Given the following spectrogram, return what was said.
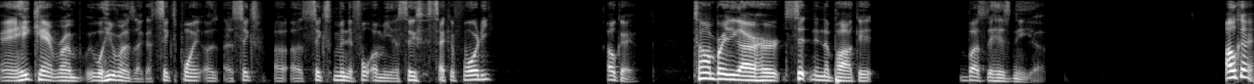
and he can't run. Well, he runs like a six point, a, a six, a, a six minute, four, I mean, a six second forty. Okay, Tom Brady got hurt, sitting in the pocket, busted his knee up. Okay,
